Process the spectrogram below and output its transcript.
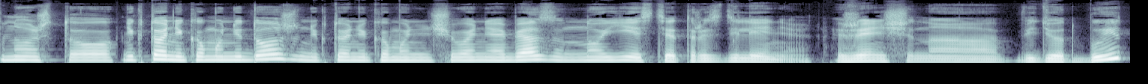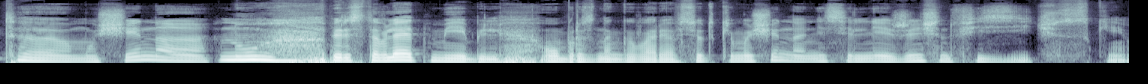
Ну, что никто никому не должен, никто никому ничего не обязан, но есть это разделение. Женщина ведет быт, э, мужчина, ну, переставляет мебель, образно говоря. Все-таки мужчина, они сильнее женщин физически.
